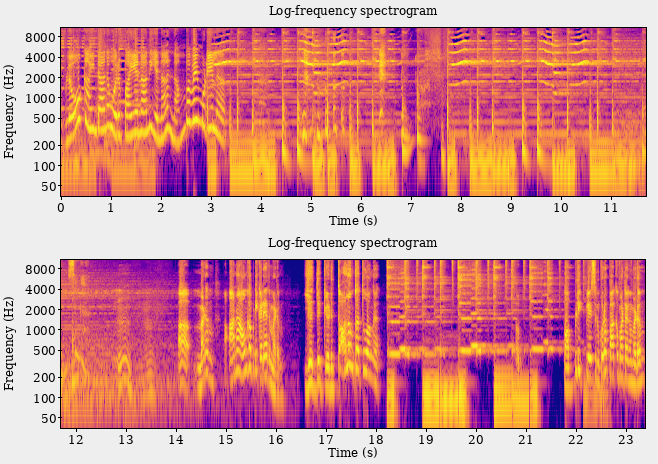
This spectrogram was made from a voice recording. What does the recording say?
இவ்ளோ கைண்டான ஒரு பையனான்னு என்னால நம்பவே முடியல. மேடம் ஆனா அவங்க அப்படி கிடையாது மேடம். எதுக்கு எடுத்தாலும் கத்துவாங்க. பப்ளிக் பிளேஸ்னு கூட பார்க்க மாட்டாங்க மேடம்.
